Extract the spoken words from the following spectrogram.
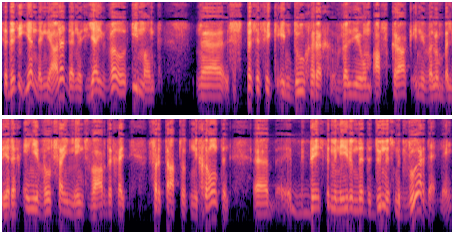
so dis die een ding. Die ander ding is jy wil iemand uh spesifiek en doelgerig wil jy hom afkraak en jy wil hom beledig en jy wil sy menswaardigheid vertrap tot in die grond en uh beste manier om dit te doen is met woorde nê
